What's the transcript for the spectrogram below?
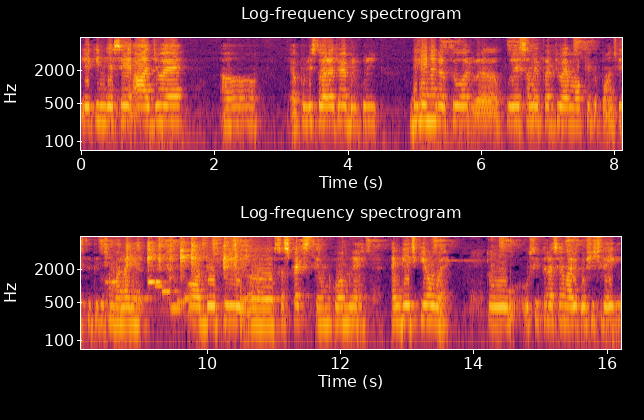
लेकिन जैसे आज जो है पुलिस द्वारा जो है बिल्कुल डिले न करते और पूरे समय पर जो है मौके पर पहुँच के स्थिति को संभाला गया और जो कि सस्पेक्ट्स थे, उनको हमने एंगेज किया हुआ है। तो उसी तरह से हमारी कोशिश रहेगी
